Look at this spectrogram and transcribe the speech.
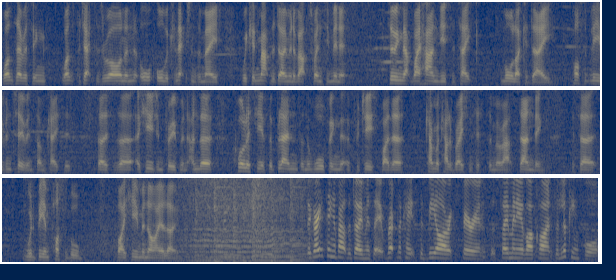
Once everything's, once projectors are on and all, all the connections are made, we can map the dome in about 20 minutes. Doing that by hand used to take more like a day, possibly even two in some cases. So this is a, a huge improvement. And the quality of the blends and the warping that are produced by the camera calibration system are outstanding. It would be impossible by human eye alone. The great thing about the Dome is that it replicates the VR experience that so many of our clients are looking for,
